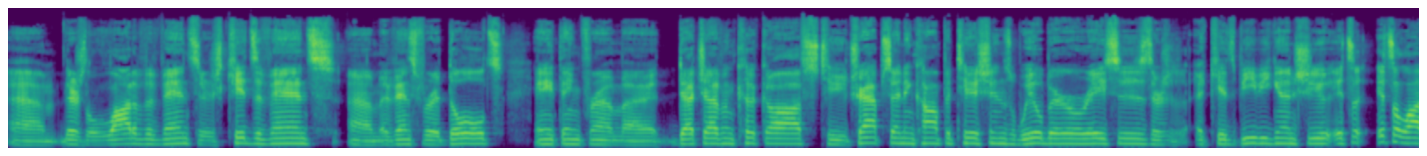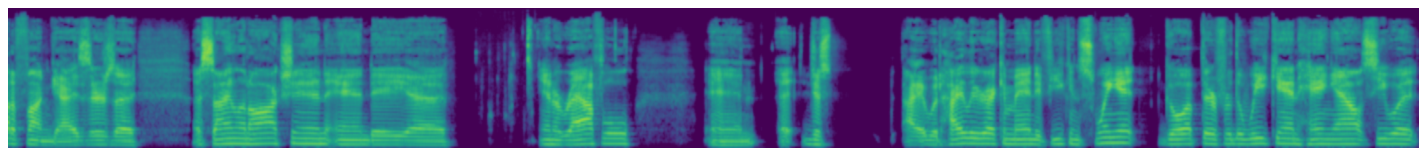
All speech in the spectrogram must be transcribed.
Um, there's a lot of events. There's kids events, um, events for adults, anything from uh, Dutch oven cook-offs to trap setting competitions, wheelbarrow races. There's a kids BB gun shoot. It's a it's a lot of fun, guys. There's a a silent auction and a uh, and a raffle, and uh, just I would highly recommend if you can swing it, go up there for the weekend, hang out, see what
